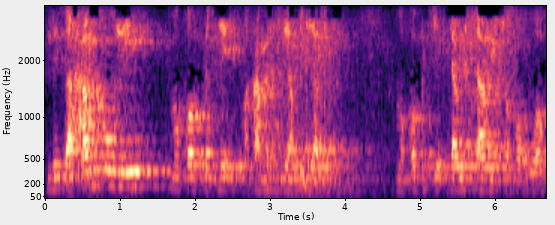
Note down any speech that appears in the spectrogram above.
litahammuli moko becik maka bersiap-siap moko becik cawi-cawi sapa wong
